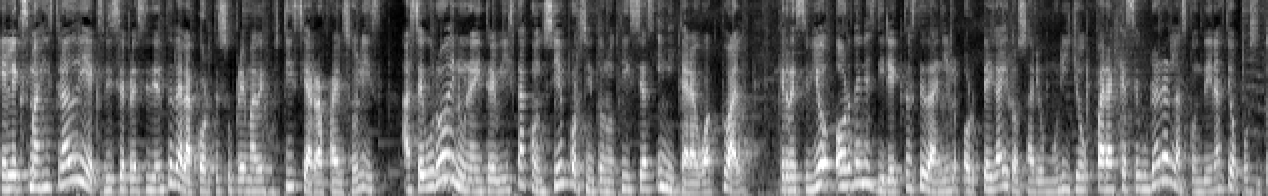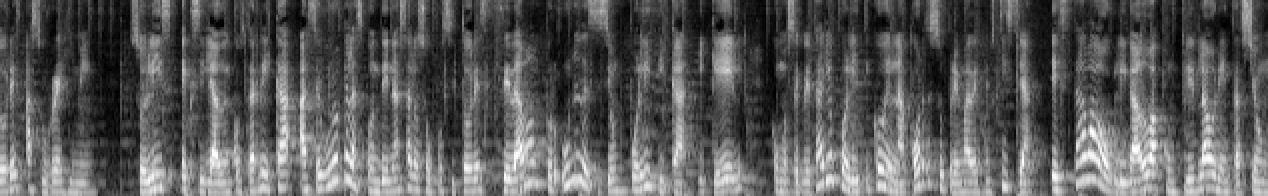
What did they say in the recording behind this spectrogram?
El ex magistrado y ex vicepresidente de la Corte Suprema de Justicia, Rafael Solís, aseguró en una entrevista con 100% Noticias y Nicaragua Actual que recibió órdenes directas de Daniel Ortega y Rosario Murillo para que aseguraran las condenas de opositores a su régimen. Solís, exiliado en Costa Rica, aseguró que las condenas a los opositores se daban por una decisión política y que él, como secretario político en la Corte Suprema de Justicia, estaba obligado a cumplir la orientación.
